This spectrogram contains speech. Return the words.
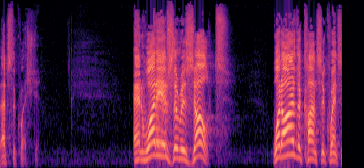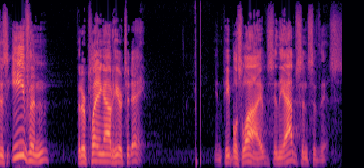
That's the question. And what is the result? What are the consequences, even that are playing out here today in people's lives in the absence of this?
